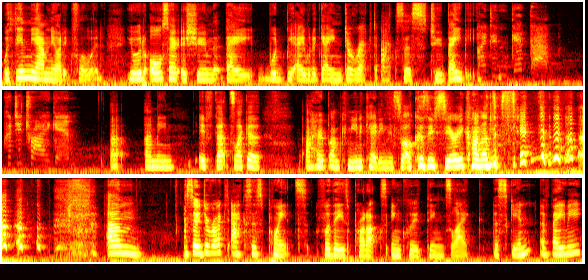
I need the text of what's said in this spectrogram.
within the amniotic fluid, you would also assume that they would be able to gain direct access to baby. I didn't get that. Could you try again? Uh, I mean, if that's like a I hope I'm communicating this well because if Siri can't understand it. um So, direct access points for these products include things like the skin of baby,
